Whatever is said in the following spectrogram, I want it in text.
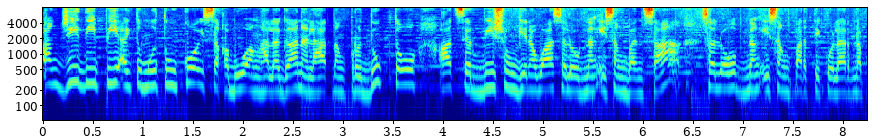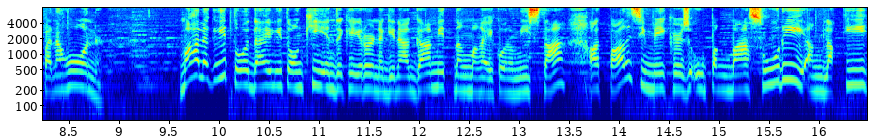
Ang GDP ay tumutukoy sa kabuang halaga ng lahat ng produkto at serbisyong ginawa sa loob ng isang bansa sa loob ng isang partikular na panahon. Mahalaga ito dahil ito ang key indicator na ginagamit ng mga ekonomista at policymakers upang masuri ang laki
